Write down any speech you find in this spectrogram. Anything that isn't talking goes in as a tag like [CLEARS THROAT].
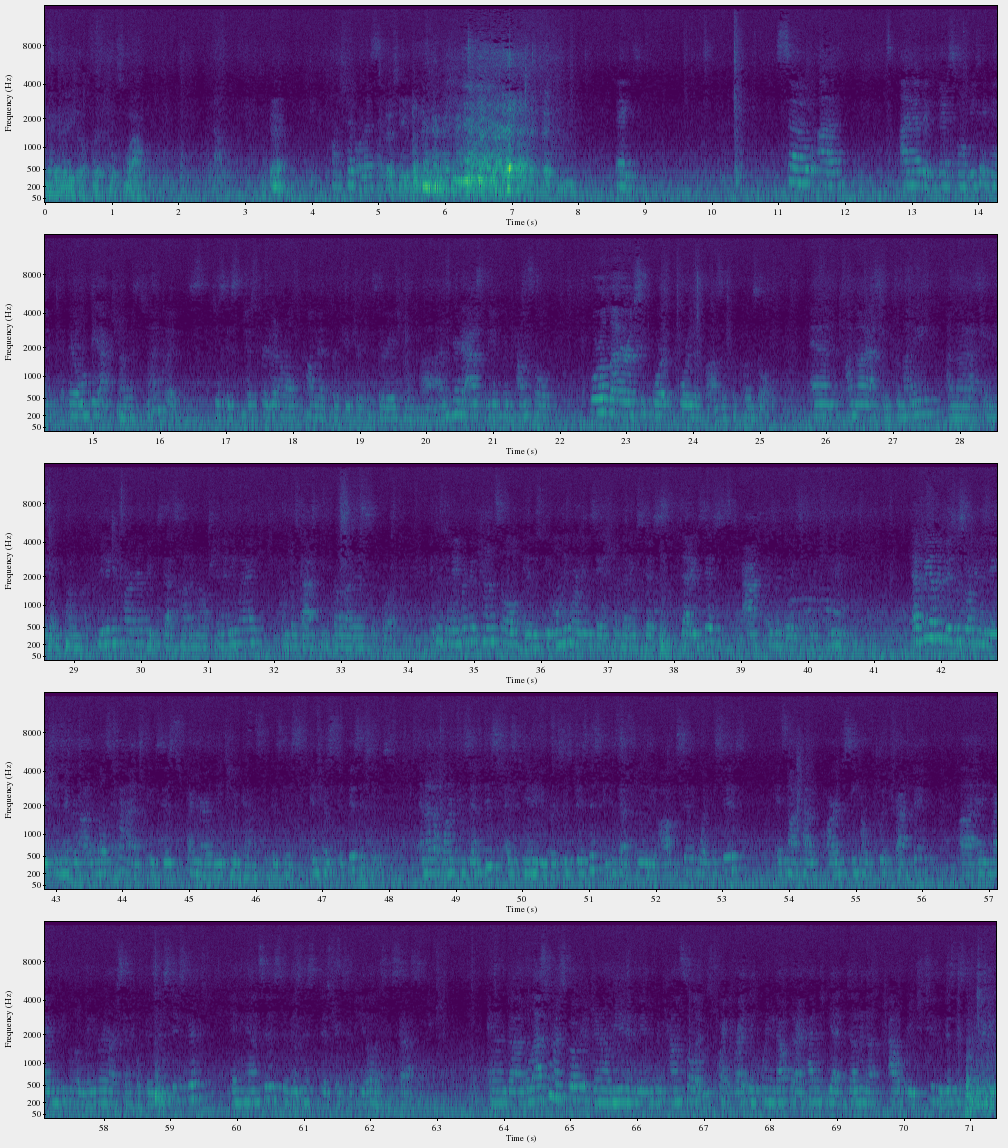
you're gonna let you go first as well. No, Okay, I'm chivalrous. That's you. [LAUGHS] Thanks. So, uh, I know that this won't be taken, there won't be action on this tonight, but this is just for general comment for future consideration. Uh, I'm here to ask the neighborhood council for a letter of support for the plaza proposal. And I'm not asking for money, I'm not asking you to become a community partner, because that's not an option anyway. I'm just asking for a letter of support. Because the neighborhood council is the only organization that exists, that exists to act as a voice for the community. Every other business organization that Granada Hills has exists primarily to advance the business interests of businesses. And I don't want to present this as community versus business because that's really the opposite of what this is. It's not hard to see how foot traffic uh, and inviting people to linger in our central business district enhances the business district's appeal and success. And uh, the last time I spoke at a general meeting of the neighborhood council, it was quite rightly pointed out that I hadn't yet done enough outreach to the business community.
